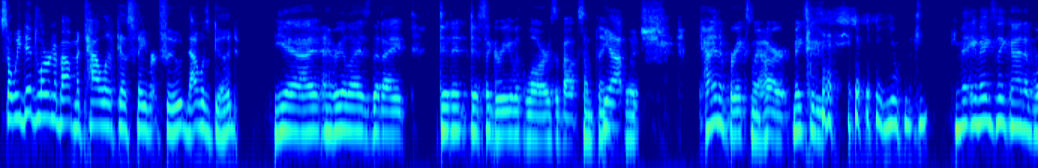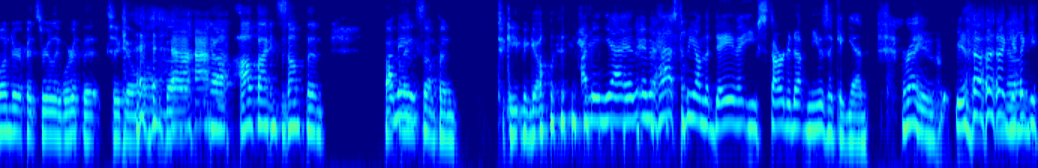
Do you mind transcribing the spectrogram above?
So we did learn about Metallica's favorite food. That was good. yeah. I, I realized that I didn't disagree with Lars about something, Yeah. which kind of breaks my heart. Makes me you, it makes me kind of wonder if it's really worth it to go on. But you know, I'll find something. I'll I mean- find something to keep me going. I mean, yeah, and, and it has to be on the day that you started up music again. right. too. You know, You, like- know, like you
